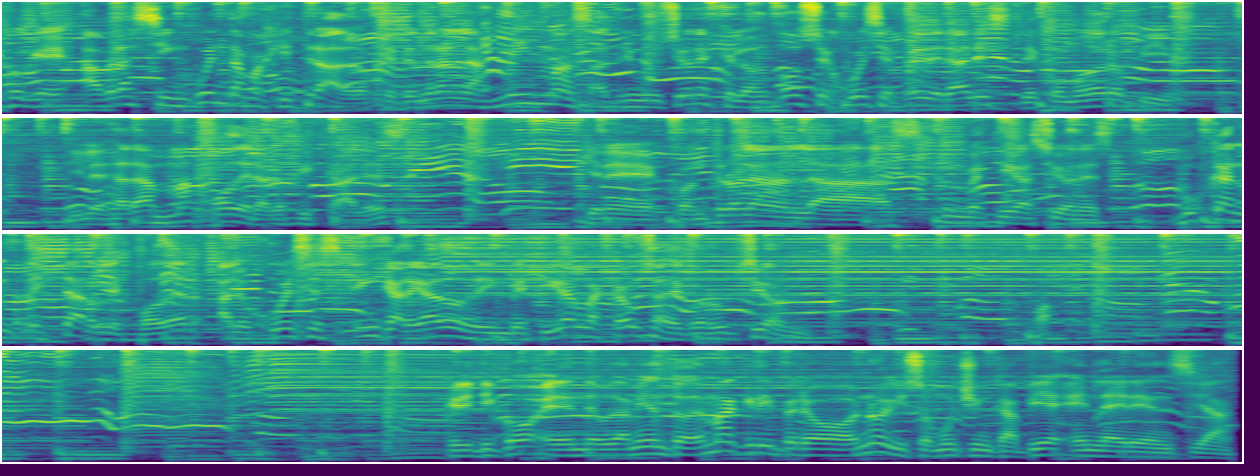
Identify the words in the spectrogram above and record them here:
dijo que habrá 50 magistrados que tendrán las mismas atribuciones que los 12 jueces federales de Comodoro Pi y les dará más poder a los fiscales quienes controlan las investigaciones, buscan restarles poder a los jueces encargados de investigar las causas de corrupción. Criticó el endeudamiento de Macri, pero no hizo mucho hincapié en la herencia.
